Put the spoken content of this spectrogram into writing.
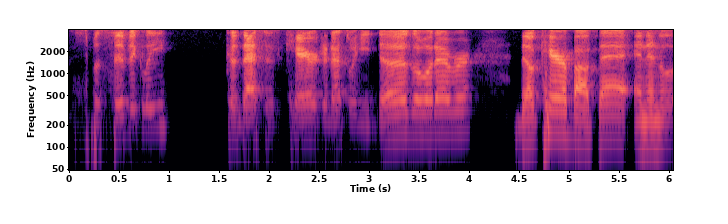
specifically because that's his character, that's what he does or whatever. They'll care about that, and then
